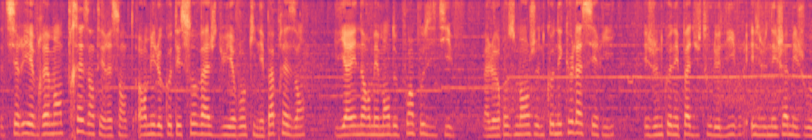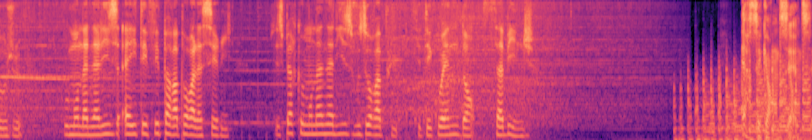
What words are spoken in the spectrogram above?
Cette série est vraiment très intéressante, hormis le côté sauvage du héros qui n'est pas présent, il y a énormément de points positifs. Malheureusement, je ne connais que la série et je ne connais pas du tout le livre et je n'ai jamais joué au jeu. Où mon analyse a été faite par rapport à la série. J'espère que mon analyse vous aura plu. C'était Gwen dans Sabinge. RC47.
